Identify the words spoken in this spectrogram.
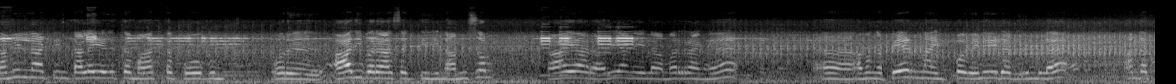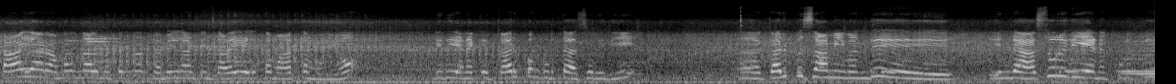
தமிழ்நாட்டின் தலையெழுத்தை மாற்ற போகும் ஒரு ஆதிபராசக்தியின் அம்சம். தாயார் அரியணையில் அமர்றாங்க. அவங்க பேர் நான் இப்போ வெளியிட விரும்பலை. அந்த தாயார் அமர்ந்தால் மட்டும்தான் தமிழ்நாட்டின் தலையெழுத்தை மாற்ற முடியும். இது எனக்கு கருப்பம் கொடுத்த அசுருதி. கருப்புசாமி வந்து இந்த அசுருதியை எனக்கு கொடுத்து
